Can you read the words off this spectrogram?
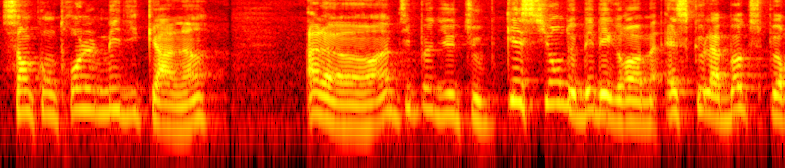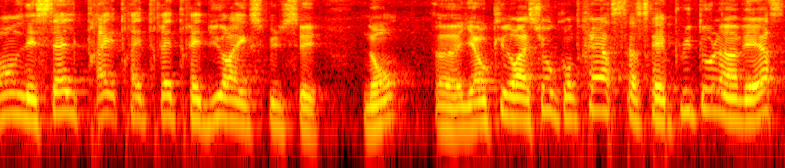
sans contrôle médical. Hein. Alors, un petit peu de YouTube. Question de bébé Grom. Est-ce que la boxe peut rendre les selles très, très, très, très dures à expulser? Non, euh, il n'y a aucune relation. Au contraire, ça serait plutôt l'inverse.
